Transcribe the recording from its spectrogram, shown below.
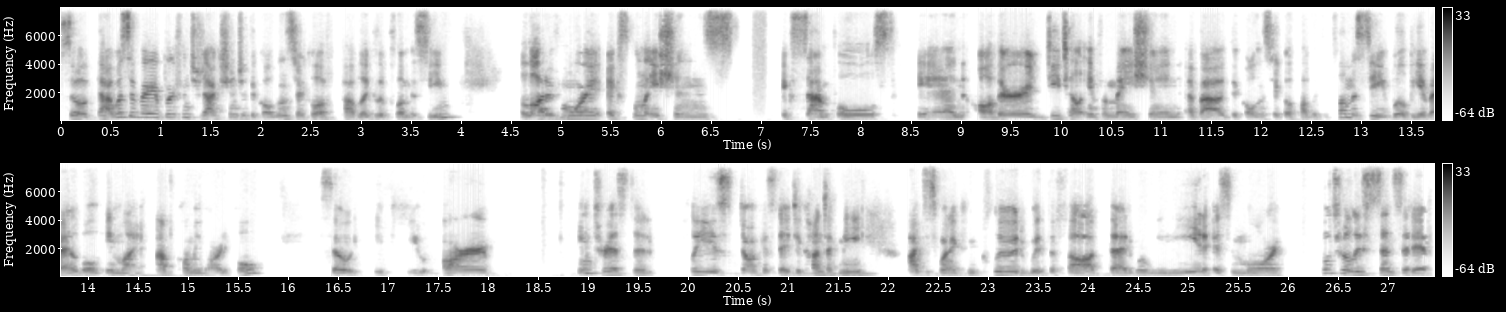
So that was a very brief introduction to the Golden Circle of Public Diplomacy. A lot of more explanations examples and other detailed information about the Golden Circle of Public Diplomacy will be available in my upcoming article. So if you are interested, please don't hesitate to contact me. I just want to conclude with the thought that what we need is a more culturally sensitive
